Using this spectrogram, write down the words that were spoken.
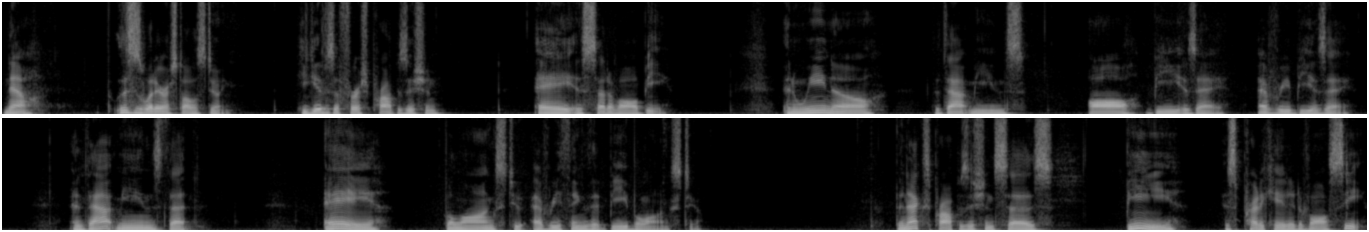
Now, this is what Aristotle is doing. He gives a first proposition A is said of all B. And we know that that means all B is A, every B is A. And that means that A belongs to everything that B belongs to. The next proposition says B is predicated of all C.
